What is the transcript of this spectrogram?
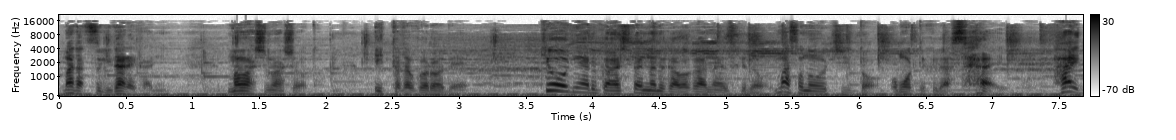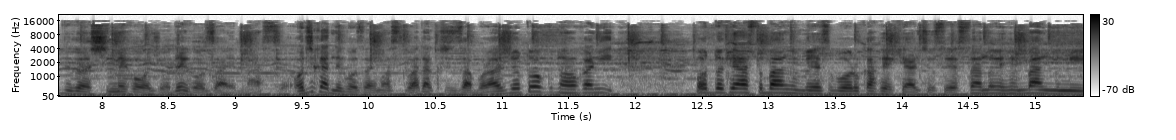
ー、また次誰かに回しましょうといったところで、今日になるか明日になるか分かんないですけど、まあそのうちと思ってください。はい、ということで締め工場でございます。お時間でございます。私、ザボラジオトークの他に、ポッドキャスト番組ベースボールカフェキャンチュースでスタンド FM 番組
